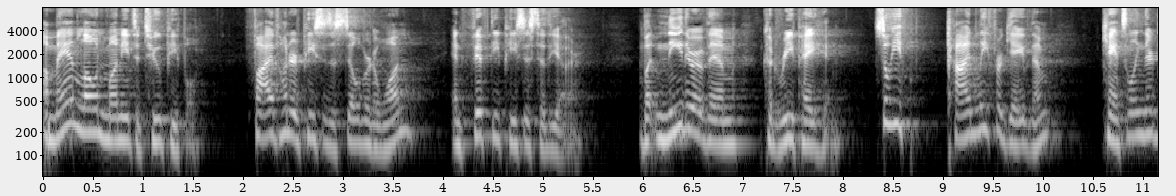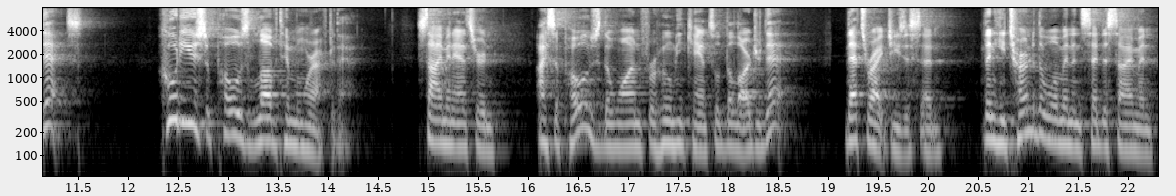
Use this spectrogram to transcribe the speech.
A man loaned money to two people 500 pieces of silver to one and 50 pieces to the other. But neither of them could repay him. So he kindly forgave them, canceling their debts. Who do you suppose loved him more after that? Simon answered, I suppose the one for whom he canceled the larger debt. That's right, Jesus said. Then he turned to the woman and said to Simon,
